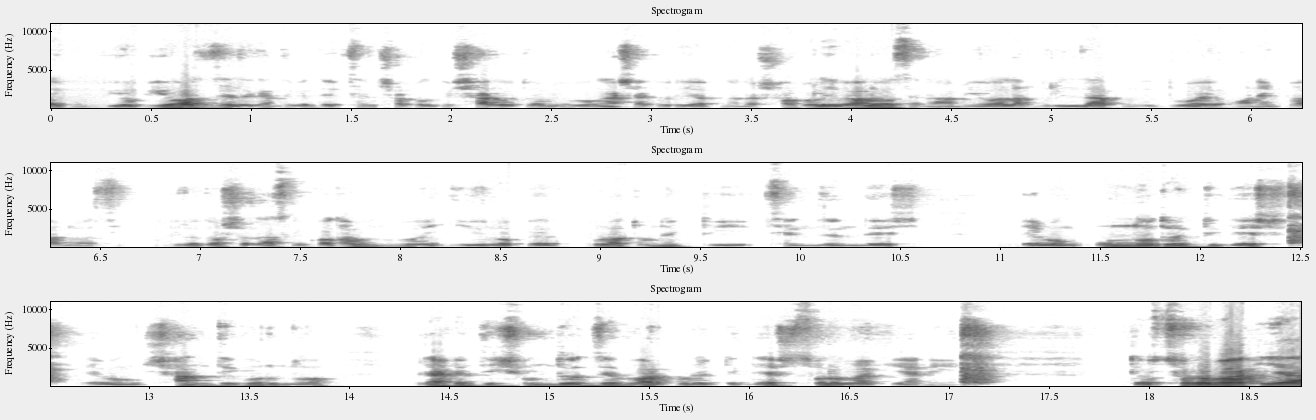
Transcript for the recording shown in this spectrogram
আলাইকুম প্রিয় ভিউয়ার্স যে যেখান থেকে দেখছেন, সকলকে স্বাগতম এবং আশা করি আপনারা সকলেই ভালো আছেন। আমিও আলহামদুলিল্লাহ আপনাদের দোয়ায় অনেক ভালো আছি। প্রিয় দর্শক, আজকে কথা বলব ইউরোপের পুরাতন একটি সেনজেন দেশ এবং উন্নত একটি দেশ এবং শান্তিপূর্ণ, প্রাকৃতিক সৌন্দর্যে ভরপুর একটি দেশ স্লোভাকিয়া নিয়ে। তো স্লোভাকিয়া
